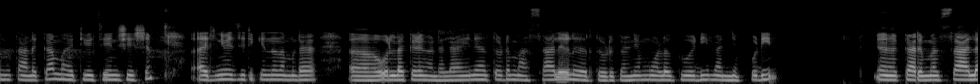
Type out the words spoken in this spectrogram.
ഒന്ന് തണുക്കാൻ മാറ്റി വെച്ചതിന് ശേഷം അരിഞ്ഞു വെച്ചിരിക്കുന്ന നമ്മുടെ ഉരുളക്കിഴങ്ങ് ഉരുളക്കിഴങ്ങുണ്ടല്ലോ അതിനകത്തോട്ട് മസാലകൾ ചേർത്ത് കൊടുക്കണം. ഞാൻ മുളക് പൊടി മഞ്ഞൾപ്പൊടി കറി മസാല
